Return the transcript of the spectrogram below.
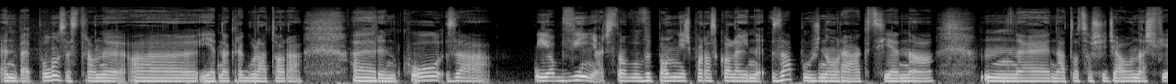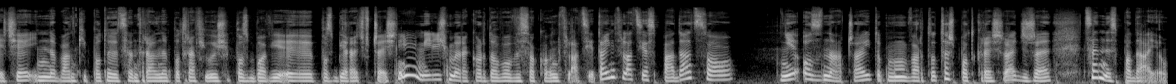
NBP-u, ze strony e, jednak regulatora e, rynku za i obwiniać, znowu wypomnieć po raz kolejny za późną reakcję na, mm, na to, co się działo na świecie. Inne banki centralne potrafiły się pozbawie, pozbierać wcześniej. Mieliśmy rekordowo wysoką inflację. Ta inflacja spada, co nie oznacza, i to warto też podkreślać, że ceny spadają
